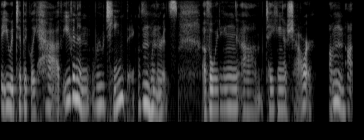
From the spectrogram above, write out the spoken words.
that you would typically have, even in routine things, mm-hmm. whether it's avoiding um, taking a shower on, mm. on,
